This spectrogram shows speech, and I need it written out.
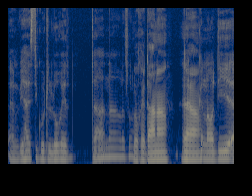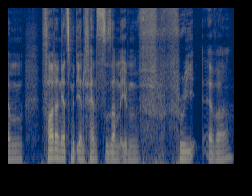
ähm, wie heißt die gute Loredana oder so? Loredana. Ja. Genau, die ähm, fordern jetzt mit ihren Fans zusammen eben Free Ever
